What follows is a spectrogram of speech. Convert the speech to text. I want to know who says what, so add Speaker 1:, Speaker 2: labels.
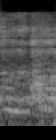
Speaker 1: Everything.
